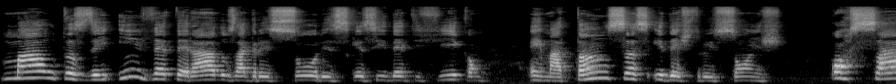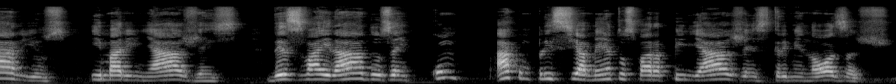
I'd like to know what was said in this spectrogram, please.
maltas de inveterados agressores que se identificam em matanças e destruições, corsários e marinhagens desvairados em acompliciamentos para pilhagens criminosas.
